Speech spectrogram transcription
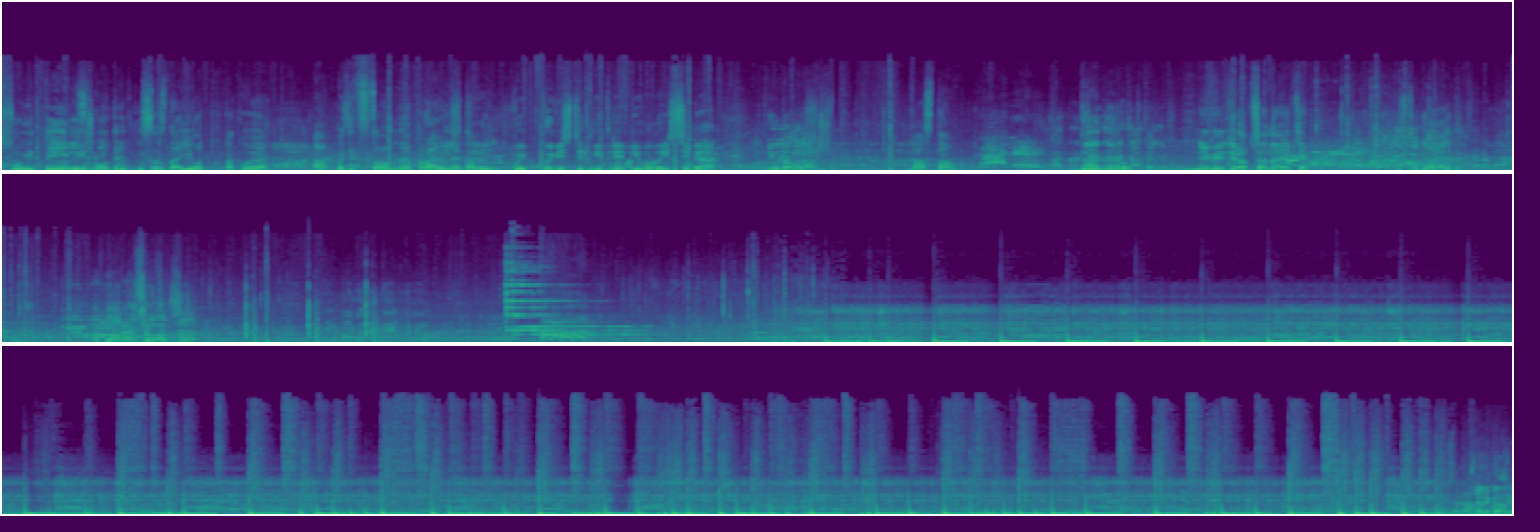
суеты, лишь смотрит и создает такое оппозиционное правильное давление. Вы, вывести Дмитрия Бивола из себя не удалось. Достал. Длинные руки, конечно. Не ведется на этих. Достигает. Опять Хорошо. на.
